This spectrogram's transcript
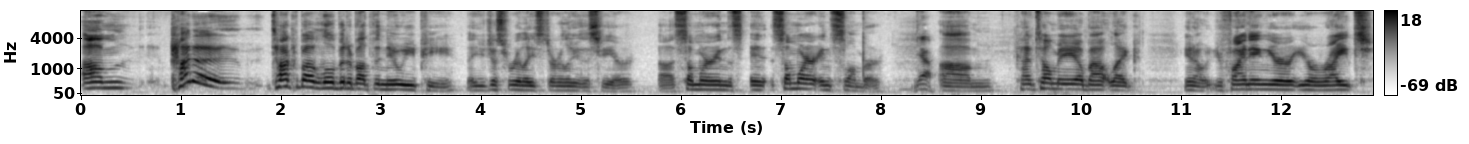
Um, kind of talk about a little bit about the new EP that you just released earlier this year. Uh, somewhere in the in, somewhere in slumber. Yeah. Um, kind of tell me about like, you know, you're finding your your right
